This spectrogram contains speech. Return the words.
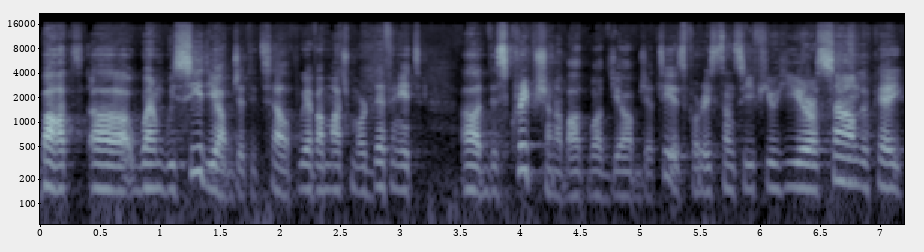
But uh, when we see the object itself, we have a much more definite uh, description about what the object is. For instance, if you hear a sound, okay,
